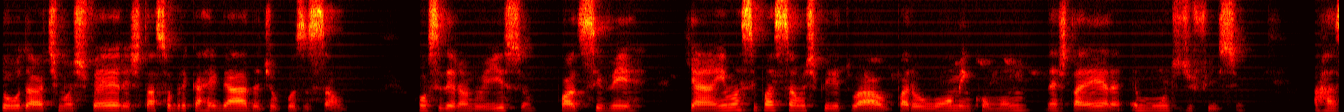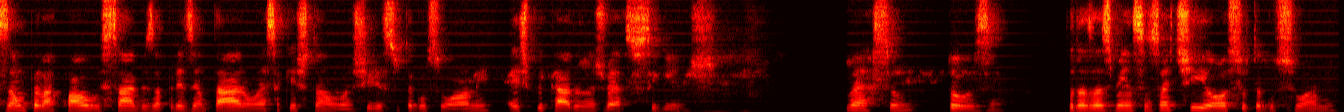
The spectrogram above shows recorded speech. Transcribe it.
Toda a atmosfera está sobrecarregada de oposição. Considerando isso, pode-se ver que a emancipação espiritual para o homem comum nesta era é muito difícil. A razão pela qual os sábios apresentaram essa questão a Shri Sutta Goswami é explicada nos versos seguintes. Verso 12. Todas as bênçãos a ti, ó Sutta Goswami.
